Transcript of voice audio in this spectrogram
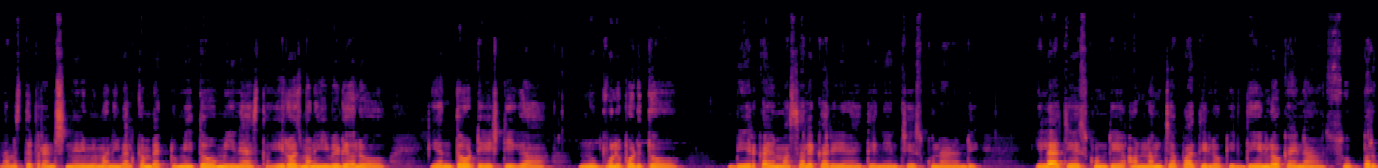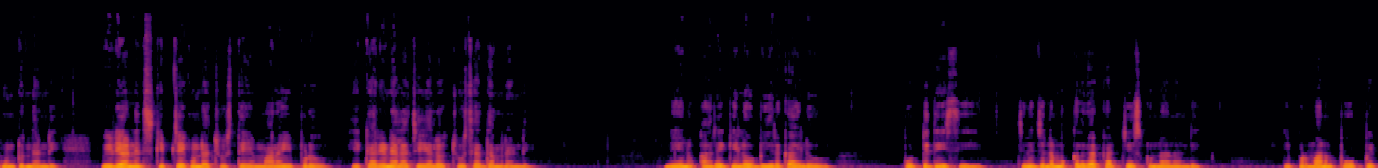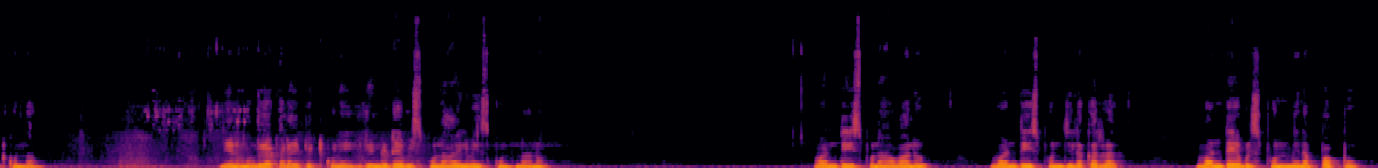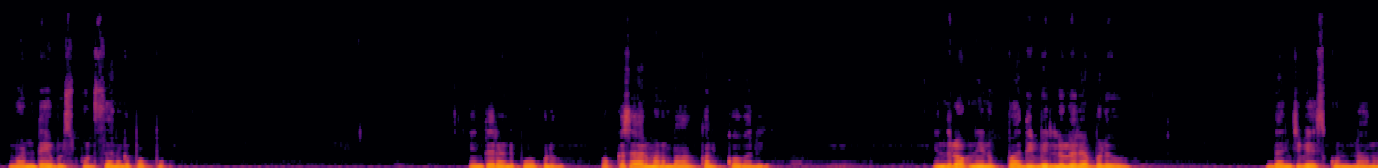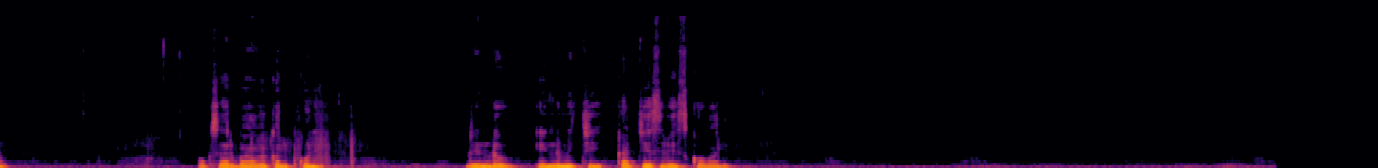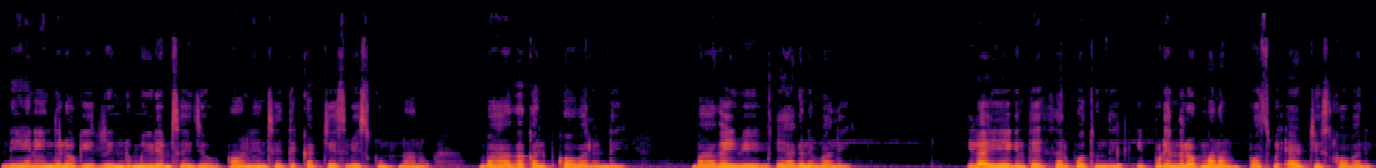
నమస్తే ఫ్రెండ్స్ నేను మీ మనీ. వెల్కమ్ బ్యాక్ టు మీతో మీ నేస్తా. ఈరోజు మనం ఈ వీడియోలో ఎంతో టేస్టీగా నువ్వుల పొడితో బీరకాయ మసాలా కర్రీ అయితే నేను చేసుకున్నానండి. ఇలా చేసుకుంటే అన్నం చపాతీలోకి దేనిలోకైనా సూపర్గా ఉంటుందండి. వీడియో అనేది స్కిప్ చేయకుండా చూస్తే మనం ఇప్పుడు ఈ కర్రీని ఎలా చేయాలో చూసేద్దాం రండి. నేను అరకిలో బీరకాయలు పొట్టి తీసి చిన్న చిన్న ముక్కలుగా కట్ చేసుకున్నానండి. ఇప్పుడు మనం పోపు పెట్టుకుందాం. నేను ముందుగా కడాయి పెట్టుకొని రెండు టేబుల్ స్పూన్ల ఆయిల్ వేసుకుంటున్నాను. వన్ టీ స్పూన్ ఆవాలు వన్ టీ స్పూన్ జీలకర్ర వన్ టేబుల్ స్పూన్ మినప్పప్పు వన్ టేబుల్ స్పూన్ శనగపప్పు. ఇంతేనండి పోపులు. ఒక్కసారి మనం బాగా కలుపుకోవాలి. ఇందులోకి నేను పది వెల్లుల్లి రెబ్బలు దంచి వేసుకుంటున్నాను. ఒకసారి బాగా కలుపుకొని రెండు ఎండుమిర్చి కట్ చేసి వేసుకోవాలి. నేను ఇందులోకి రెండు మీడియం సైజు ఆనియన్స్ అయితే కట్ చేసి వేసుకుంటున్నాను. బాగా కలుపుకోవాలండి. బాగా ఇవి ఏగనివ్వాలి. ఇలా ఏగితే సరిపోతుంది. ఇప్పుడు ఇందులోకి మనం పసుపు యాడ్ చేసుకోవాలి.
